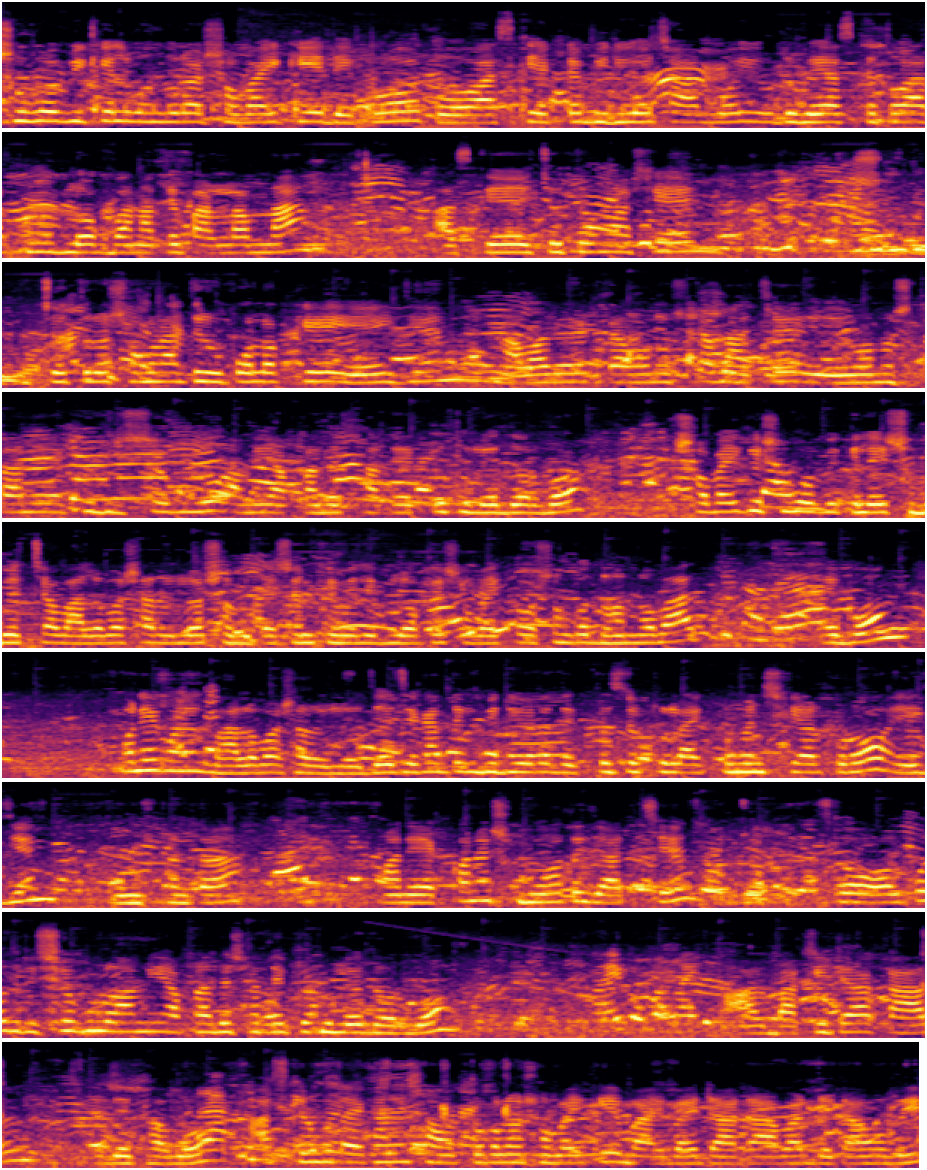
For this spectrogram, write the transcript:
শুভ বিকেল বন্ধুরা, সবাইকে দেখো। তো আজকে একটা ভিডিও ছাড়বো ইউটিউবে। আজকে তো আর কোনো ব্লগ বানাতে পারলাম না। আজকে চৈত্র মাসে চৈত্র সংক্রান্তির উপলক্ষে এই যে আমাদের একটা অনুষ্ঠান আছে, এই অনুষ্ঠানে একটু দৃশ্যগুলো আমি আপনাদের সাথে একটু তুলে ধরব। সবাইকে শুভ বিকেলে শুভেচ্ছা, ভালোবাসা রইল সবিতা সেন ফ্যামিলি ব্লকে সবাইকে অসংখ্য ধন্যবাদ এবং অনেক অনেক ভালোবাসা রইল। যে যেখান থেকে ভিডিওটা দেখতেছো, একটু লাইক কমেন্ট শেয়ার করো। এই যে অনুষ্ঠানটা মানে এক্ষণে শুরু হতে যাচ্ছে। তো অল্প দৃশ্যগুলো আমি আপনাদের সাথে একটু তুলে ধরবো। আর বাকিটা কাল দেখাবো। আজকের মতো এখানে সমাপ্ত করলাম সবাইকে। Bye bye, tata. আবার দেখা হবে।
